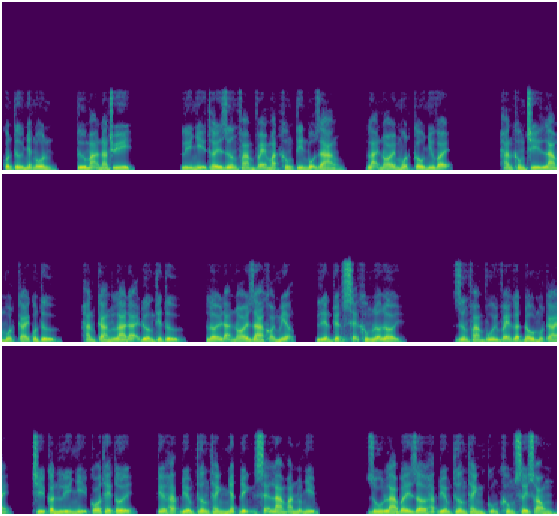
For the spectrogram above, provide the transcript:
Quân tử nhất ngôn, tứ mã nan truy. Lý Nhị thấy Dương Phạm vẻ mặt không tin bộ dáng, lại nói một câu như vậy. Hắn không chỉ là một cái quân tử, hắn càng là đại đường thiên tử, lời đã nói ra khỏi miệng, liền tuyệt sẽ không lỡ lời. Dương Phạm vui vẻ gật đầu một cái, chỉ cần Lý Nhị có thể tới, kia hắc điếm thương thành nhất định sẽ làm ăn nhộn nhịp. Dù là bây giờ hắc điếm thương thành cũng không xây xong,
